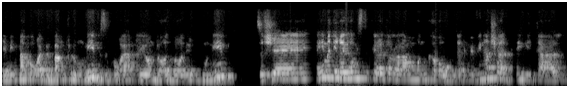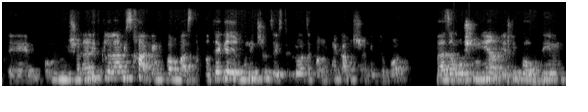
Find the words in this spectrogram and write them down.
ממה קורה בבנק לאומי, וזה קורה היום בעוד ועוד ארגונים, זה שאם אני רגע מסתכלת על עולם הבנקאות, אני מבינה שהדיגיטל משנה לי את כללי המשחק, הם כבר באסטרטגיה הארגונית של זה הסתכלו על זה כבר לפני כמה שנים טובות, ואז אמרו שנייה, יש לי פה עובדים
